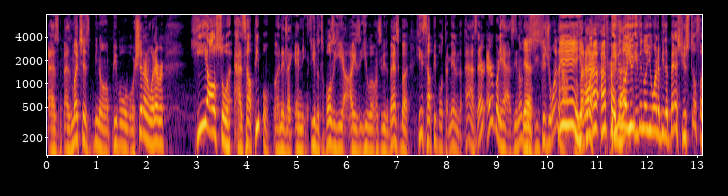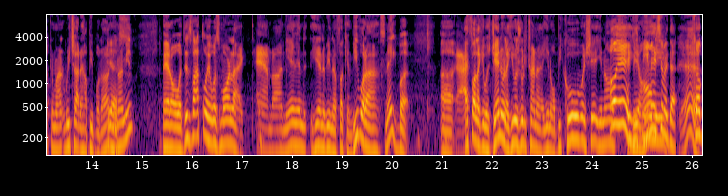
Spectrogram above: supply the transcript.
as as much as you know people were shit on whatever, he also has helped people. And it's like, and you know, supposedly he always- he wants to be the best, but he's helped people también in the past. Everybody has, you know, because Yes. you, 'cause you want to Yeah, help. yeah, no yeah. I- I've heard even that. though you even though you want to be the best, you still fucking run, reach out and help people, dog. You know what I mean? Pero with this vato, it was more like, damn, the end, he ended up being a fucking víbora snake, but. Uh, I felt like it was genuine, like he was really trying to, you know, be cool and shit, you know. Oh yeah, be he, a he homie. it like that. Yeah. So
